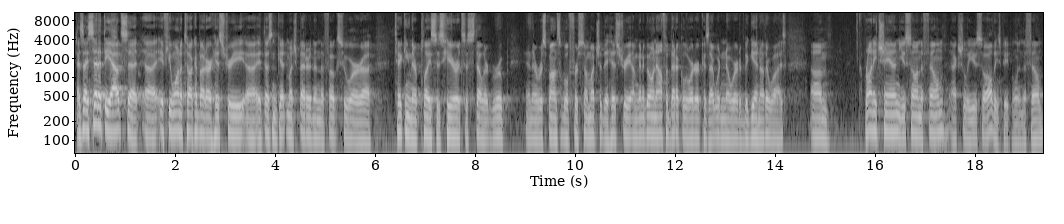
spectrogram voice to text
as I said at the outset, uh, if you want to talk about our history, uh, it doesn't get much better than the folks who are uh, taking their places here. It's a stellar group, and they're responsible for so much of the history. I'm going to go in alphabetical order because I wouldn't know where to begin otherwise. Um, Ronnie Chan, you saw in the film. Actually, you saw all these people in the film.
